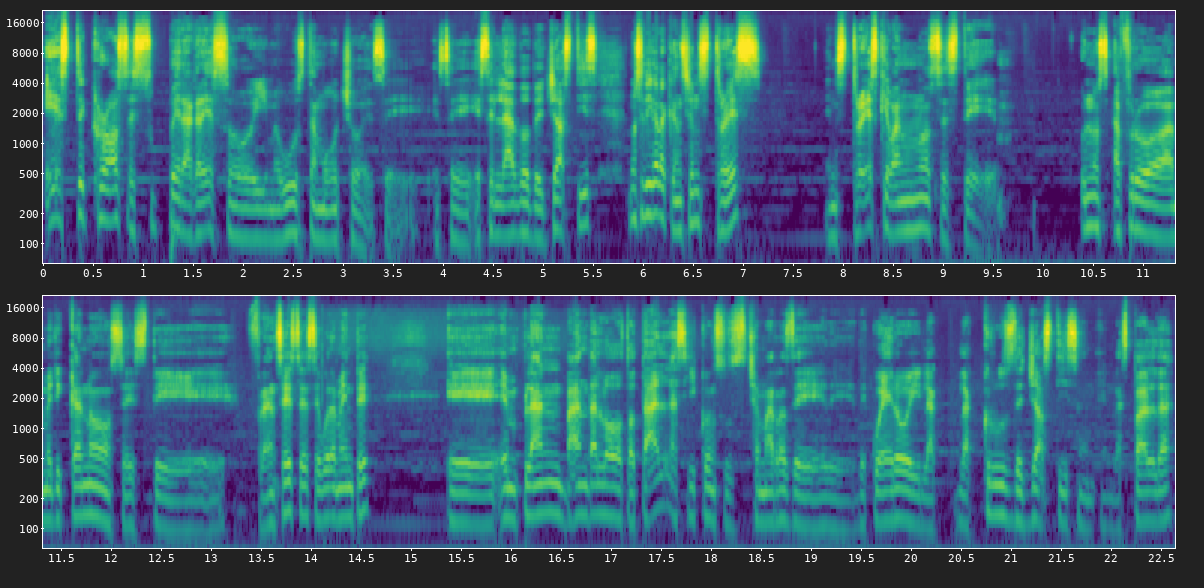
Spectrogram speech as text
este cross es súper agreso y me gusta mucho ese, ese, ese lado de Justice. No se diga la canción Stress. En Stress que van unos, este, unos afroamericanos, este, franceses seguramente, eh, en plan vándalo total, así con sus chamarras de, cuero y la, cruz de Justice en, la espalda.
